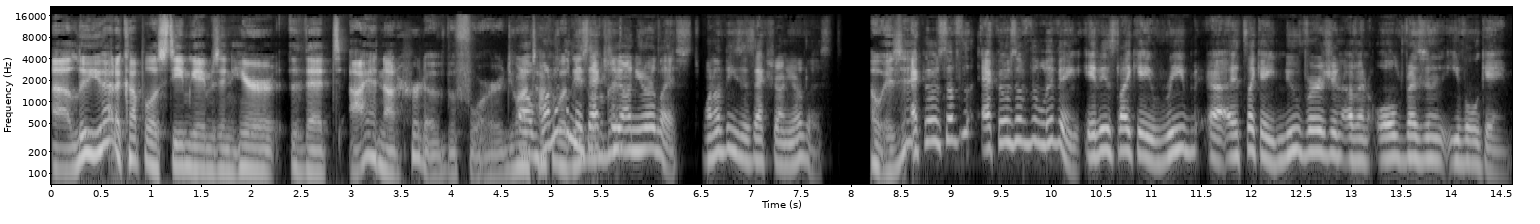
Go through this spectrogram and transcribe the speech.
uh, Lou, you had a couple of Steam games in here that I had not heard of before. Do you Uh, want to talk about these? one of them these is actually bit? on your list. One of these is actually on your list. Oh, is it? Echoes of the Echoes of the Living. It is like a re. Uh, it's like a new version of an old Resident Evil game.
